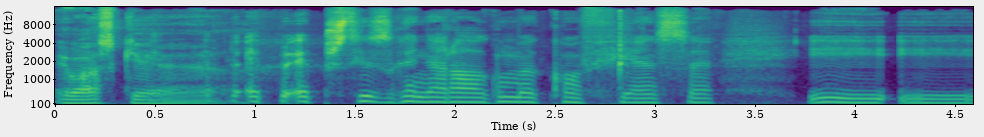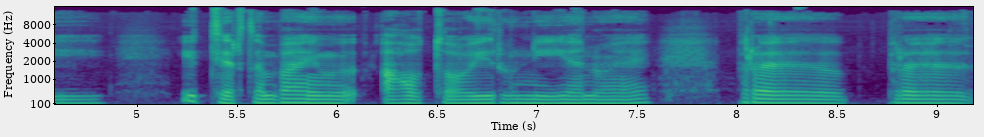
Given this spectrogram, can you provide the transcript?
Eu acho que é. É, é preciso ganhar alguma confiança e, e, e ter também autoironia, não é? Para, para,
